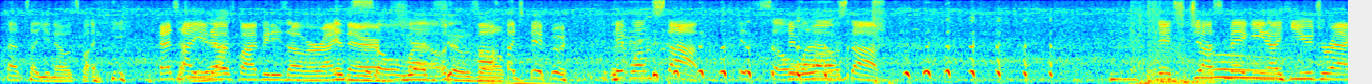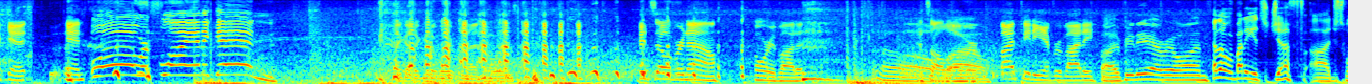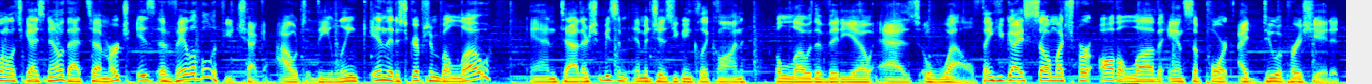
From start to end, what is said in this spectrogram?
That's how you know it's five feet. That's how you Yep. know it's five feet over right It's there. so loud. shows oh, up. dude. It won't stop. It's so It loud. won't stop. It's just making a huge racket. And whoa, we're flying again. I gotta get away from that noise. It's over now. Don't worry about it. Oh, It's all wow. over. Bye, PD, everybody. Bye, PD, everyone. Hello, everybody. It's Jeff. Uh, just want to let you guys know that uh, merch is available if you check out the link in the description below. And uh, there should be some images you can click on below the video as well. Thank you guys so much for all the love and support. I do appreciate it.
